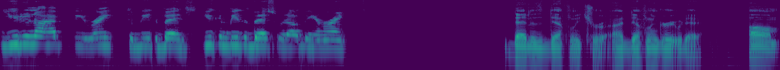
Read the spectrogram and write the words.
you do not have to be ranked to be the best. You can be the best without being ranked. That is definitely true. I definitely agree with that. Um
